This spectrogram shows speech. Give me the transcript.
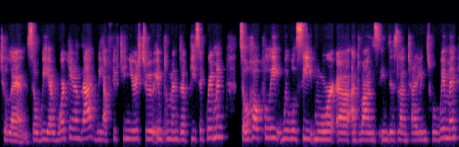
to land. So we are working on that. We have 15 years to implement the peace agreement. So hopefully we will see more uh, advance in these land tilings for women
